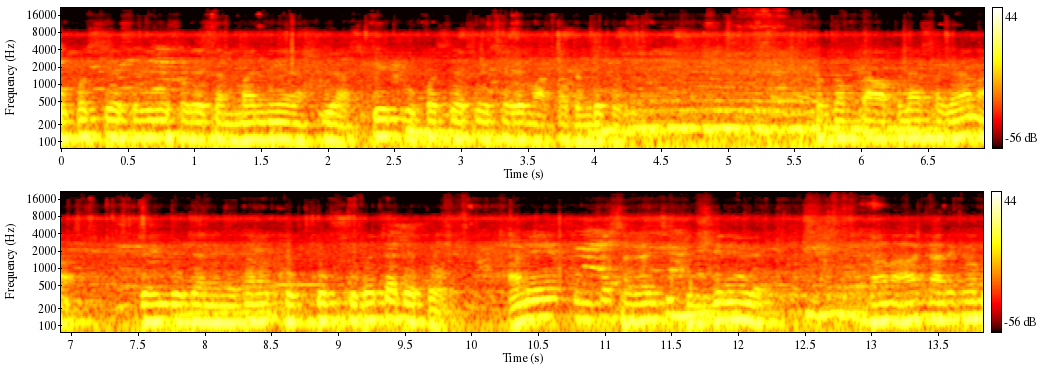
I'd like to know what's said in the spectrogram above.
उपस्थित असलेले सगळे सन्माननीय व्यासपीठ उपस्थित असलेले सगळे माता बंधू प्रथमतः आपल्या सगळ्यांना जयंतीच्या निमित्तानं खूप खूप शुभेच्छा देतो. आणि तुमच्या सगळ्यांची दिलगिरी व्यक्त कारण हा कार्यक्रम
